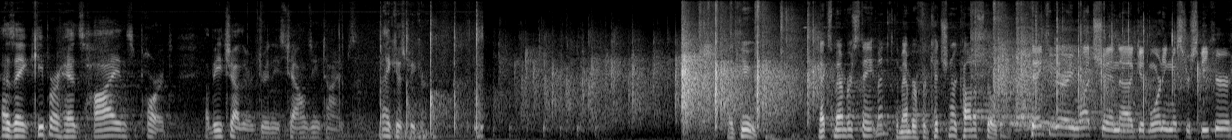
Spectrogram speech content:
as they keep our heads high in support of each other during these challenging times. Thank you, Speaker. Thank you. Next member statement, the member for Kitchener-Conestoga. Thank you very much, and uh, good morning, Mr. Speaker.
